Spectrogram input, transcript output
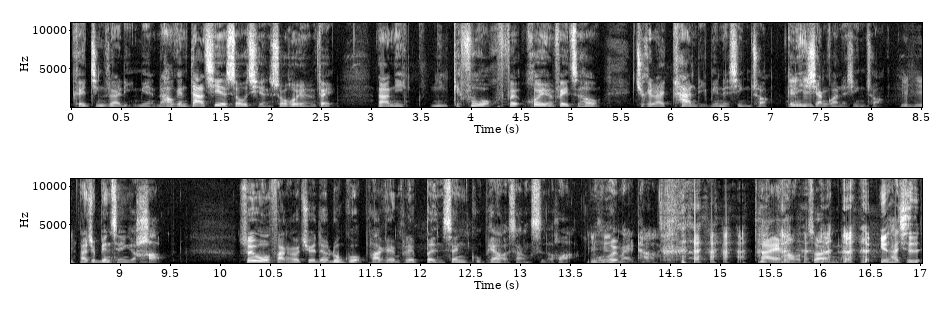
可以进驻在里面，然后跟大企业收钱收会员费，那你你给付我费会员费之后，就可以来看里面的新创，跟你相关的新创，那就变成一个 hub。所以我反而觉得，如果 Plug and Play 本身股票有上市的话，我会买它，太好赚了。因为它其实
